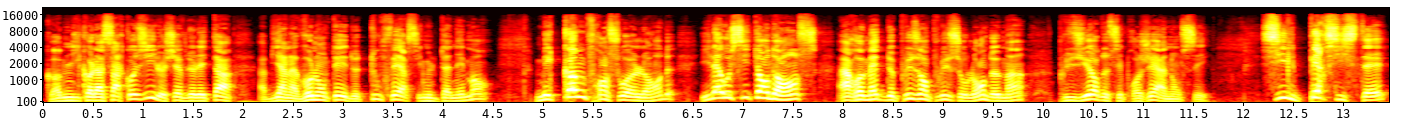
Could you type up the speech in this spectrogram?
Comme Nicolas Sarkozy, le chef de l'État a bien la volonté de tout faire simultanément, mais comme François Hollande, il a aussi tendance à remettre de plus en plus au lendemain plusieurs de ses projets annoncés. S'il persistait,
